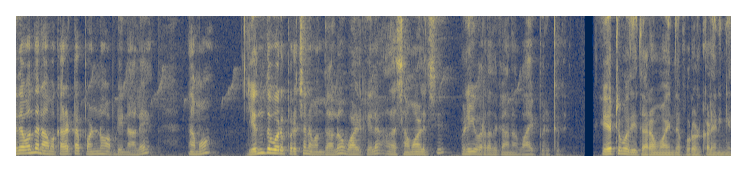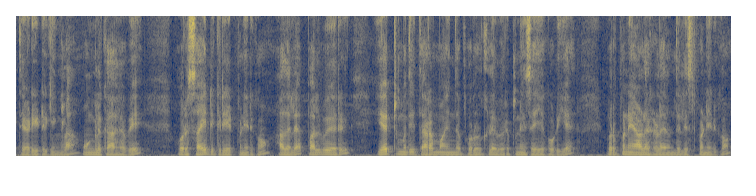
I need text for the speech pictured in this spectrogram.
இதை வந்து நாம் கரெக்டாக பண்ணோம் அப்படின்னாலே நம்ம எந்த ஒரு பிரச்சனை வந்தாலும் வாழ்க்கையில் அதை சமாளித்து வெளியே வர்றதுக்கான வாய்ப்பு இருக்குது. ஏற்றுமதி தரம் வாய்ந்த பொருட்களை நீங்கள் தேடிட்டு இருக்கீங்களா? உங்களுக்காகவே ஒரு சைட் கிரியேட் பண்ணியிருக்கோம். அதில் பல்வேறு ஏற்றுமதி தரம் வாய்ந்த பொருட்களை விற்பனை செய்யக்கூடிய விற்பனையாளர்களை வந்து லிஸ்ட் பண்ணியிருக்கோம்.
